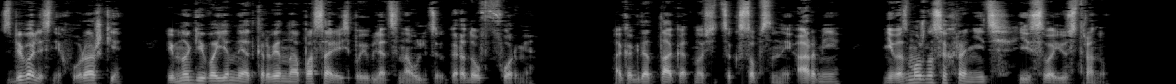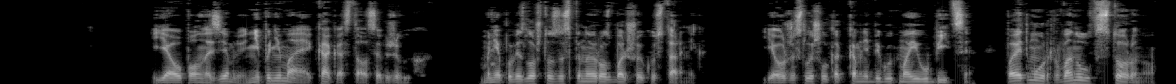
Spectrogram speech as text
сбивали с них фуражки, и многие военные откровенно опасались появляться на улицах городов в форме. А когда так относятся к собственной армии, невозможно сохранить и свою страну. Я упал на землю, не понимая, как остался в живых. Мне повезло, что за спиной рос большой кустарник. Я уже слышал, как ко мне бегут мои убийцы, поэтому рванул в сторону,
